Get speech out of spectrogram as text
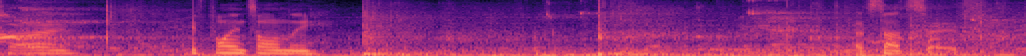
Sorry. Eight points only. That's not safe.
